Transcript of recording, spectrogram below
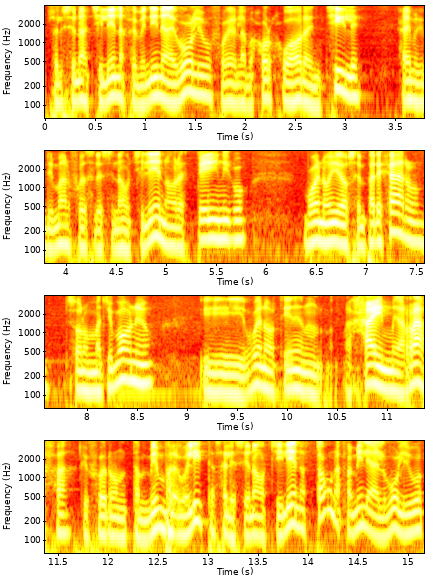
seleccionada chilena femenina de voleibol, fue la mejor jugadora en Chile. Jaime Grimal fue seleccionado chileno, ahora es técnico. Bueno, ellos se emparejaron, son un matrimonio. Y bueno, tienen a Jaime, a Rafa, que fueron también voleibolistas, seleccionados chilenos, toda una familia del voleibol,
